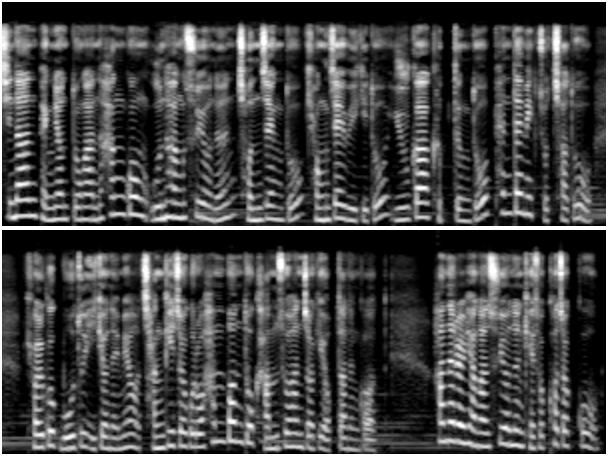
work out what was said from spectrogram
지난 100년 동안 항공 운항 수요는 전쟁도 경제 위기도 유가 급등도 팬데믹조차도 결국 모두 이겨내며 장기적으로 한 번도 감소한 적이 없다는 것. 하늘을 향한 수요는 계속 커졌고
